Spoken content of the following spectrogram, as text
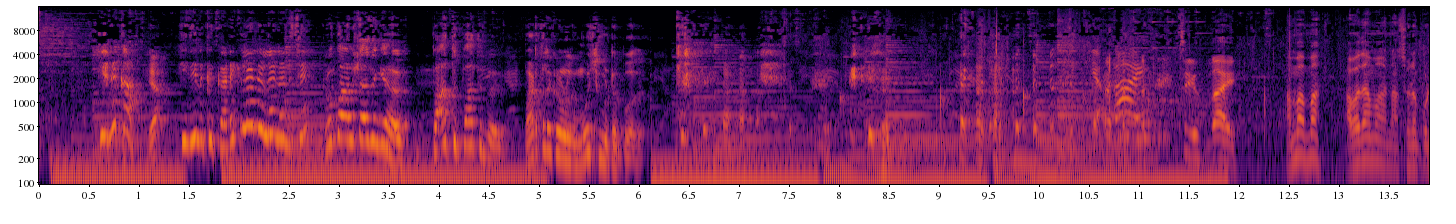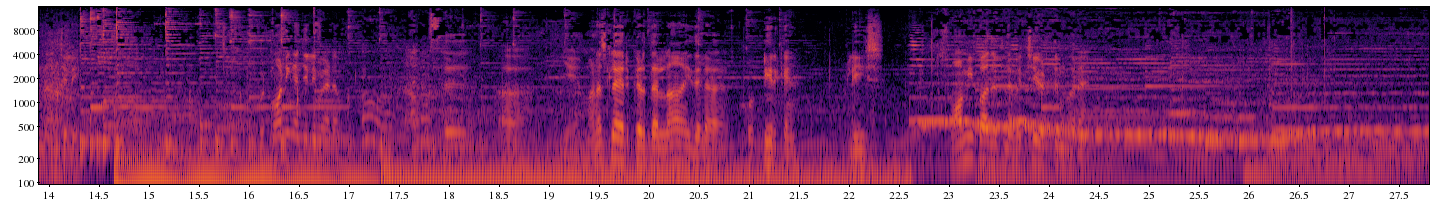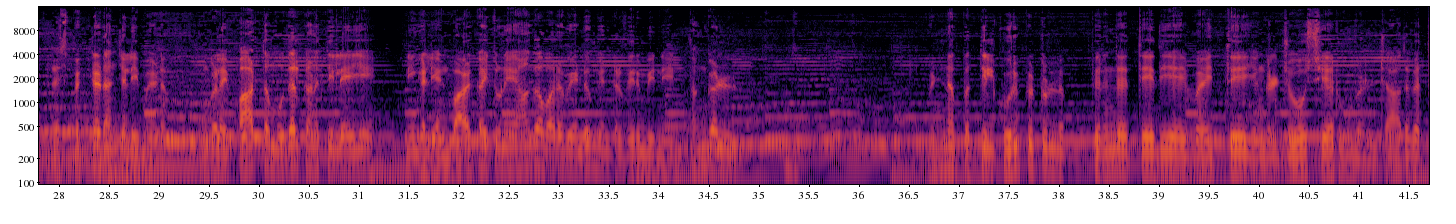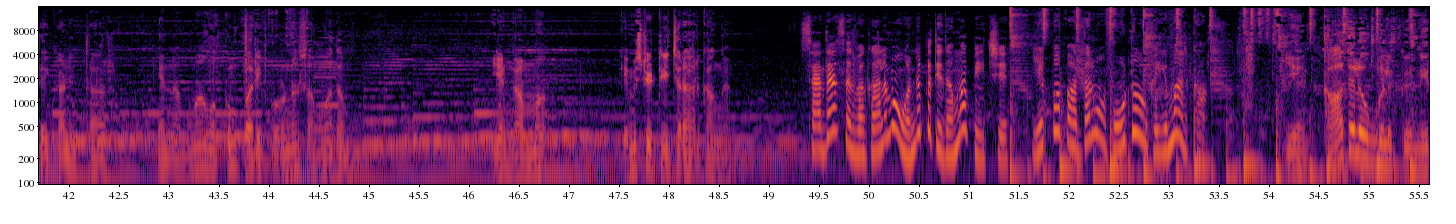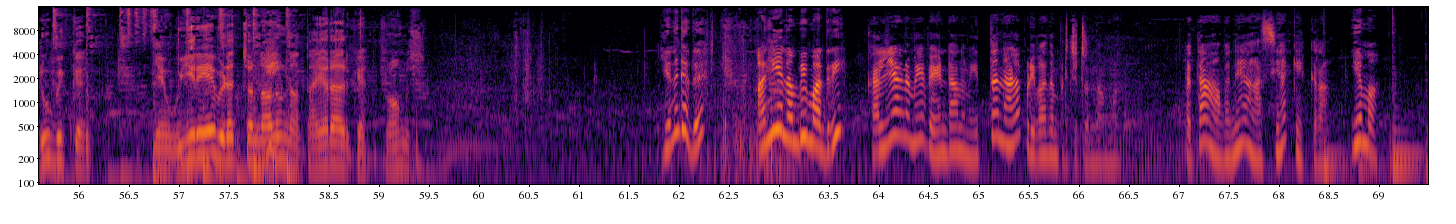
எனக்கா? யா இது எனக்கு கிடைக்கலன்னு இல்ல நினைச்சேன். ரொம்ப அழுத்தாதீங்க பார்த்து பார்த்து படத்துல இருக்கிறவங்களுக்கு மூச்சு முட்ட போகுது. பாய் See you. Bye. அம்மா அம்மா அவதாம்மா நான் சொன்ன பொண்ணு Anjali. Good morning Anjali madam. நான் வந்து என் மனசுல இருக்கிறதெல்லாம் இதுல கொட்டியிருக்கேன். ப்ளீஸ் சுவாமி பாதத்துல வச்சு எடுத்துன்னு வரேன். ரெஸ்பெக்டட் அஞ்சலி மேடம் உங்களை பார்த்த முதல் கணத்திலேயே நீங்கள் என் வாழ்க்கை துணையாக வர வேண்டும் என்று விரும்பினேன். தங்கள் விண்ணப்பத்தில் குறிப்பிட்டுள்ள பிறந்த தேதியை வைத்து எங்கள் ஜோசியர் உங்கள் ஜாதகத்தை கணித்தார். என் அம்மாவுக்கும் பரிபூர்ண சம்மதம். எங்க அம்மா கெமிஸ்ட்ரி டீச்சரா இருக்காங்க. சதா சர்வ காலமும் உன்னை பத்தி தாம்மா பேச்சு. எப்ப பார்த்தாலும் உன் போட்டோவும் கையுமா இருக்கான் என் காதலை உங்களுக்கு நிரூபிக்க என் உயிரையே விட சொன்னாலும் நான் தயாரா இருக்கேன். ப்ராமிஸ் எனக்கு அது அண்ணிய நம்பி மாதிரி? கல்யாணமே வேண்டாம். நம்ம இத்தனை நாளா பிடிவாதம் பிடிச்சிட்டு இருந்தாம்மா. இப்பதான் அவனே ஆசையா கேக்குறான். ஏமா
